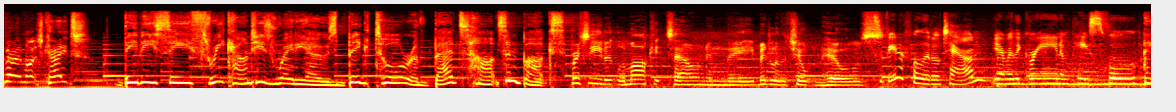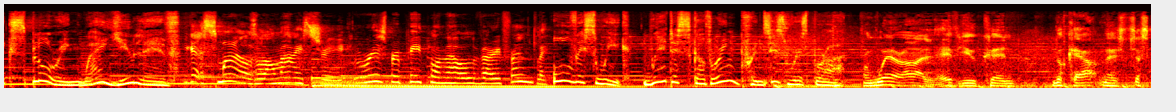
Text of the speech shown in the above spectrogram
Thank you very much, Kate. BBC Three Counties Radio's big tour of Beds, Herts and Bucks. Pretty little market town in the middle of the Chiltern Hills. It's a beautiful little town. Yeah, really green and peaceful. Exploring where you live. You get smiles along the high street. Risborough people on the whole are very friendly. All this week, we're discovering Princes Risborough. From where I live, you can look out and there's just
